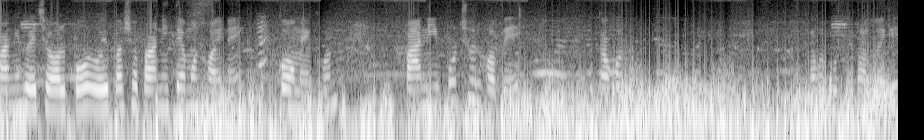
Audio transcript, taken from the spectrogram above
পানি হয়েছে অল্প, ওই পাশে পানি তেমন হয় নাই, খুব কম এখন। পানি প্রচুর হবে, তখন তখন ঘুরতে ভালো লাগে।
